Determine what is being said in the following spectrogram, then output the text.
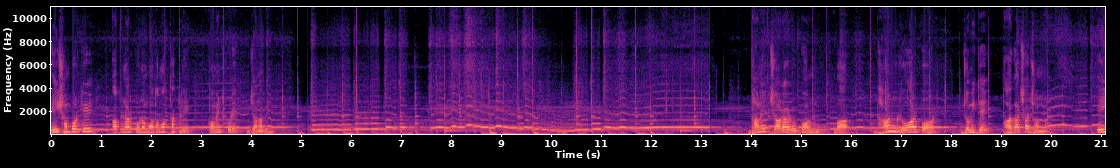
এই সম্পর্কে আপনার কোনো মতামত থাকলে কমেন্ট করে জানাবেন। ধানের চারা রোপণ বা ধান রোয়ার পর জমিতে আগাছা জন্মায়। এই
